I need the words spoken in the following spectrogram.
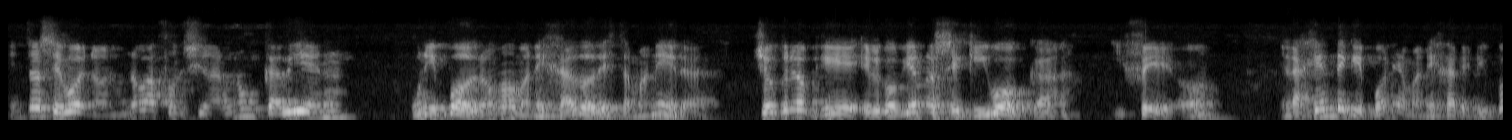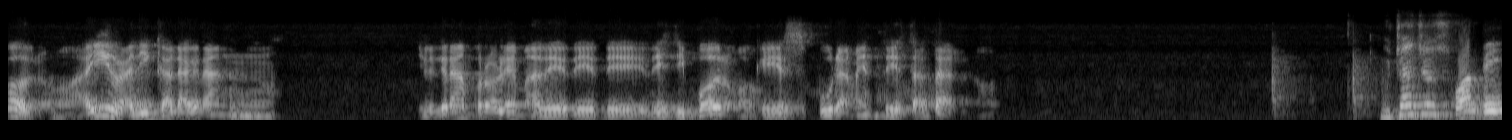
Entonces, bueno, no va a funcionar nunca bien un hipódromo manejado de esta manera. Yo creo que el gobierno se equivoca, y feo, en la gente que pone a manejar el hipódromo. Ahí radica la gran, el gran problema de, este hipódromo que es puramente estatal. ¿no? Muchachos, Juanpi,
